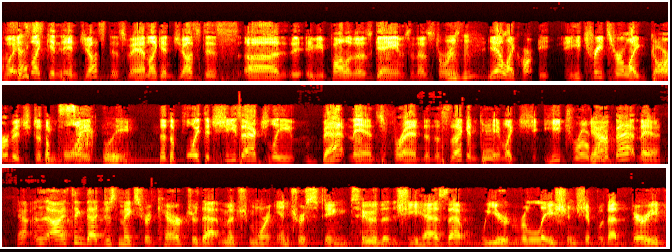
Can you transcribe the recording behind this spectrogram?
Well, it's like in Injustice, man. Like Injustice, uh, if you follow those games and those stories, yeah, like he, he treats her like garbage to the point Exactly. to the point that she's actually Batman's friend in the second game. Like she, he drove her Yeah. to Batman. Yeah, and I think that just makes her character that much more interesting too. That she has that weird relationship with that very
